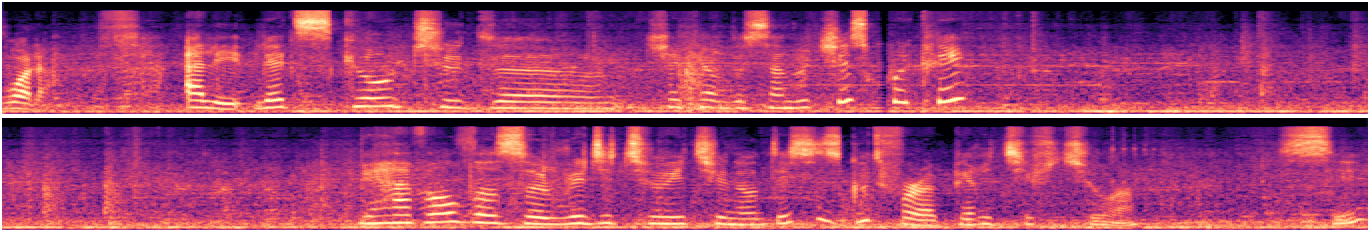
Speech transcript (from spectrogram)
Voilà. Allez, let's go to the, check out the sandwiches quickly. We have all those uh, ready to eat, you know. This is good for aperitif too. Huh? See?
